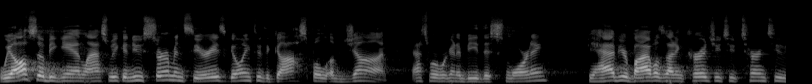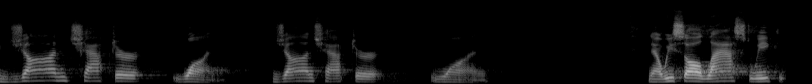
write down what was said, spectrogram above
We also began last week a new sermon series going through the Gospel of John. That's where we're going to be this morning. If you have your Bibles, I'd encourage you to turn to John chapter 1. John chapter 1. Now, we saw last week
